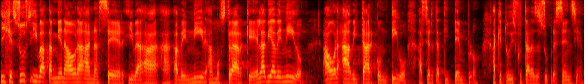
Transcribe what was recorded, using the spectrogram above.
Y Jesús iba también ahora a nacer, iba a, venir a mostrar que Él había venido ahora a habitar contigo, a hacerte a ti templo, a que tú disfrutaras de su presencia,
